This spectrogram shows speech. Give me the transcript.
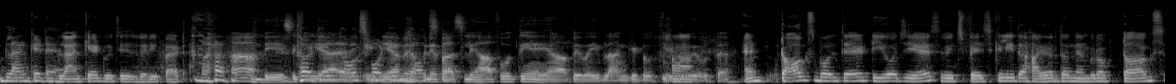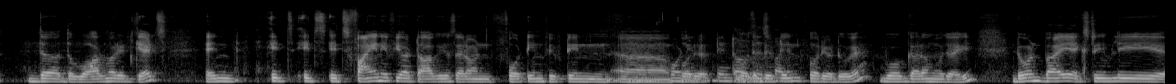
ब्लैंकेट है। Blanket which is very fat हाँ, हाँ बेसिकली यार इंडिया में अपने पास लिहाफ होते हैं यहाँ पे वही ब्लैंकेट होती है हाँ, होता है। एंड टॉग्स बोलते हैं T O G S which basically the higher the number of togs the the warmer it gets and it's it's it's fine if your tog is around 14 15 uh, 14, for 15 togs 14 is 15 for your duvet वो गर्म हो जाएगी। Don't buy extremely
